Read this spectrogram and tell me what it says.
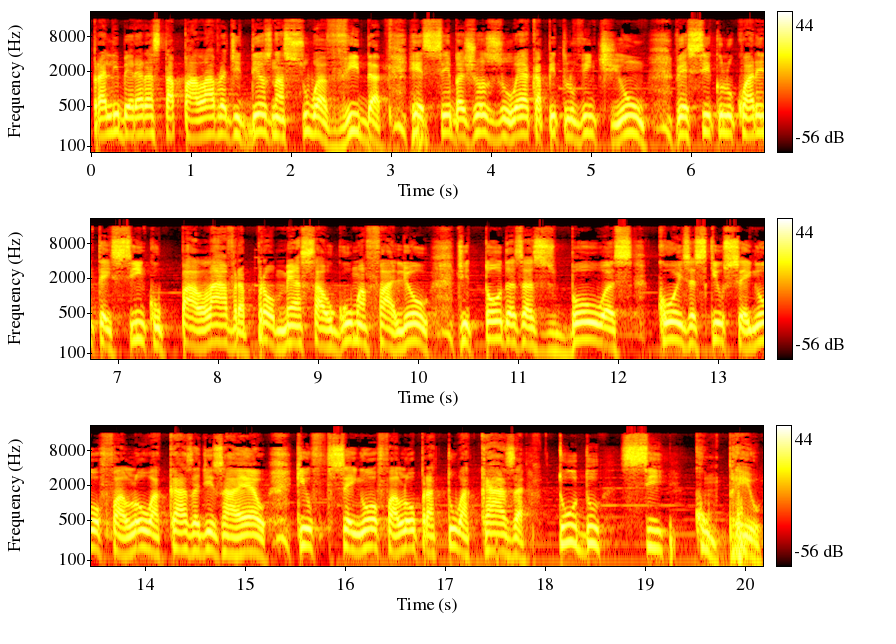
para liberar esta palavra de Deus na sua vida. Receba Josué capítulo 21, versículo 45. Palavra, promessa alguma falhou de todas as boas coisas que o Senhor falou à casa de Israel, que o Senhor falou para a tua casa, tudo se cumpriu.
